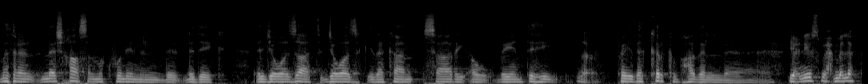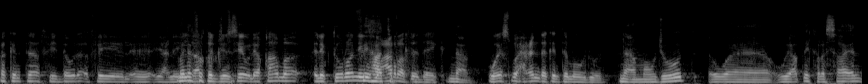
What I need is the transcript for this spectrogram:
مثلا الأشخاص المكفولين لديك. الجوازات جوازك إذا كان ساري أو بينتهي. نعم. فيذكرك بهذا ال- يعني يصبح ملفك أنت في دولة في يعني ملفك الجنسية والإقامة إلكتروني معرف. لديك. نعم. ويصبح عندك أنت موجود. نعم موجود. ويعطيك رسائل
